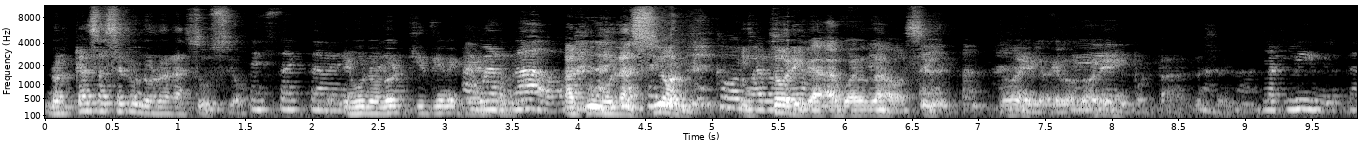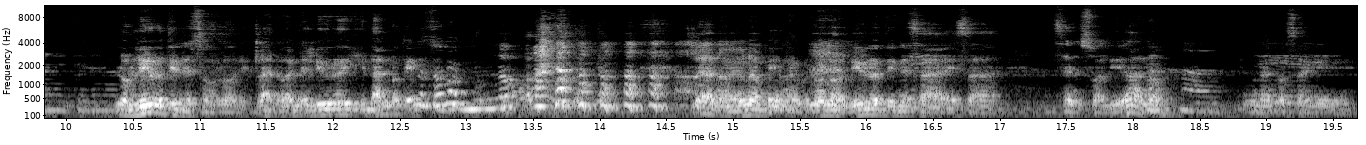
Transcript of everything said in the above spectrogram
no alcanza a ser un olor a sucio. Exactamente. Es un olor que tiene que ver con Aguardado. acumulación histórica, guardado. aguardado, sí. No, el, el olor Sí. es importante, sí. Los libros también tienen. Los libros tienen esos olores, claro. En el libro digital no tiene ese olor. pues. No. Claro, es una pena, pero los libros tienen esa, esa sensualidad, ¿no? Ajá, Es una sí. cosa que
